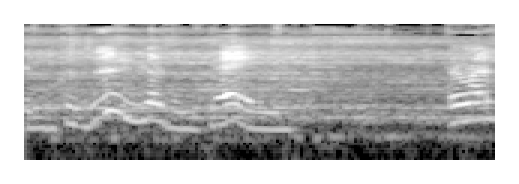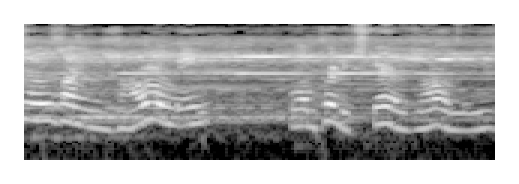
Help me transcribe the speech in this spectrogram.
scared because this is just a game. Unless it was like a zombie. Well, I'm pretty scared of zombies.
